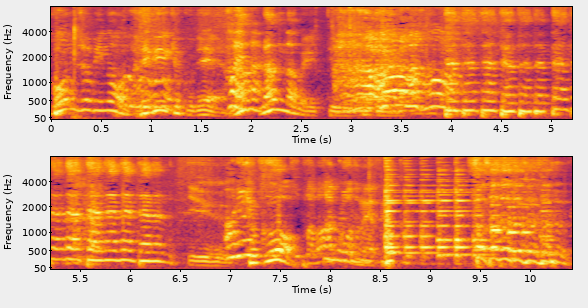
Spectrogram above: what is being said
ボンジョビのデビュー曲で「はいはい。ランナウェイ」っていう。あタタタタタタタタタタタタタっていう曲をパワーコードのやつそうそうそうそうそうそう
